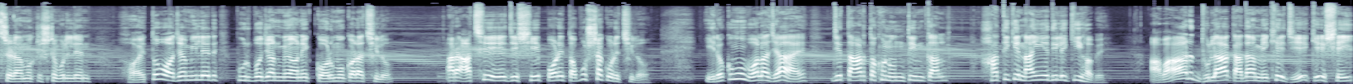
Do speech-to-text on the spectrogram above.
শ্রীরামকৃষ্ণ বলিলেন, হয়তো অজামিলের পূর্বজন্মে অনেক কর্ম করা ছিল, আর আছে যে সে পরে তপস্যা করেছিল। এরকমও বলা যায় যে তার তখন অন্তিমকাল। হাতিকে নাইয়ে দিলে কি হবে? আবার ধুলা কাদা মেখে যে কে সেই।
